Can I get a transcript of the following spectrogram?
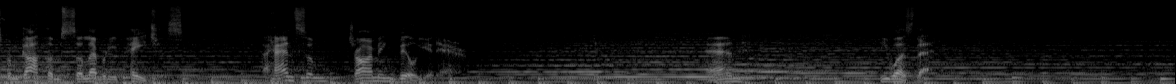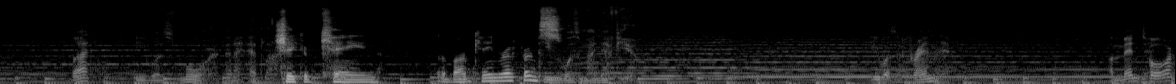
From Gotham's celebrity pages. A handsome, charming billionaire. And he was that. But he was more than a headline. Jacob Kane. Is that a Bob Kane reference? He was my nephew. He was a friend, a mentor,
